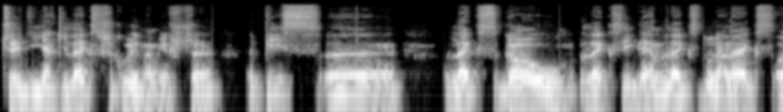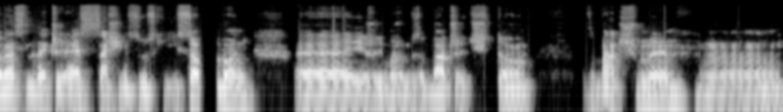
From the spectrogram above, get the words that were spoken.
czyli jaki Lex szykuje nam jeszcze PiS, Lex Go, Lex Igen, Lex Dura Lex oraz Lex S, Sasin, Suski i Soboń. E, jeżeli możemy zobaczyć, to zobaczmy. E,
